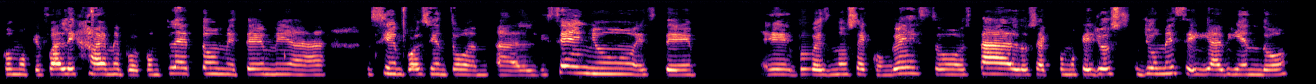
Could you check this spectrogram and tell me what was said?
como que fue alejarme por completo, meterme a 100% al diseño, este, eh, pues no sé, congresos, tal, o sea, como que yo, yo me seguía viendo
